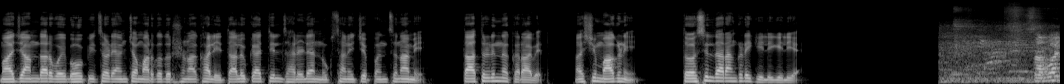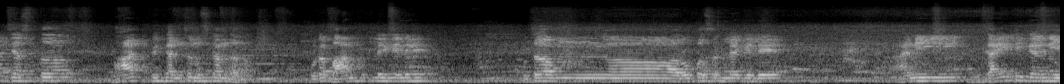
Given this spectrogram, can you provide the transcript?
माजी आमदार वैभव पिचड यांच्या मार्गदर्शनाखाली तालुक्यातील झालेल्या नुकसानीचे पंचनामे तातडीनं करावेत अशी मागणी तहसीलदारांकडे केली गेली आहे सर्वात जास्त भात पिकांचं नुकसान झालं. कुठं बांध फुटले गेले कुठं रोपं सडल्या गेले आणि काही ठिकाणी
